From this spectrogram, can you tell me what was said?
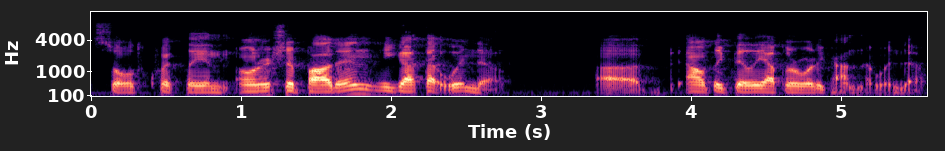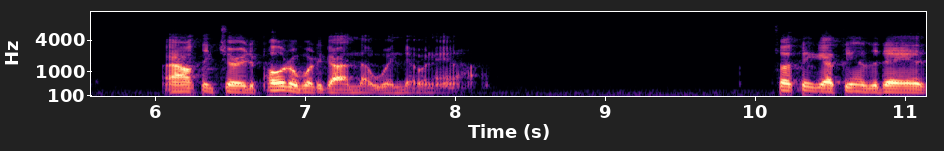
sold quickly, and ownership bought in. He got that window. Uh, I don't think Billy Eppler would have gotten that window. I don't think Jerry Dipoto would have gotten that window in Anaheim. So I think at the end of the day,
